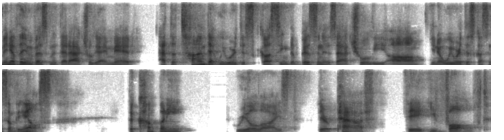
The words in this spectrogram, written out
many of the investment that actually I made at the time that we were discussing the business, actually, um, you know, we were discussing something else. The company realized their path, they evolved.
